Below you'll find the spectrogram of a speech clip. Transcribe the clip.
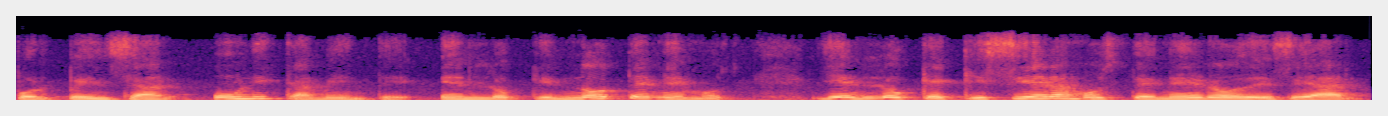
por pensar únicamente en lo que no tenemos y en lo que quisiéramos tener o desear,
